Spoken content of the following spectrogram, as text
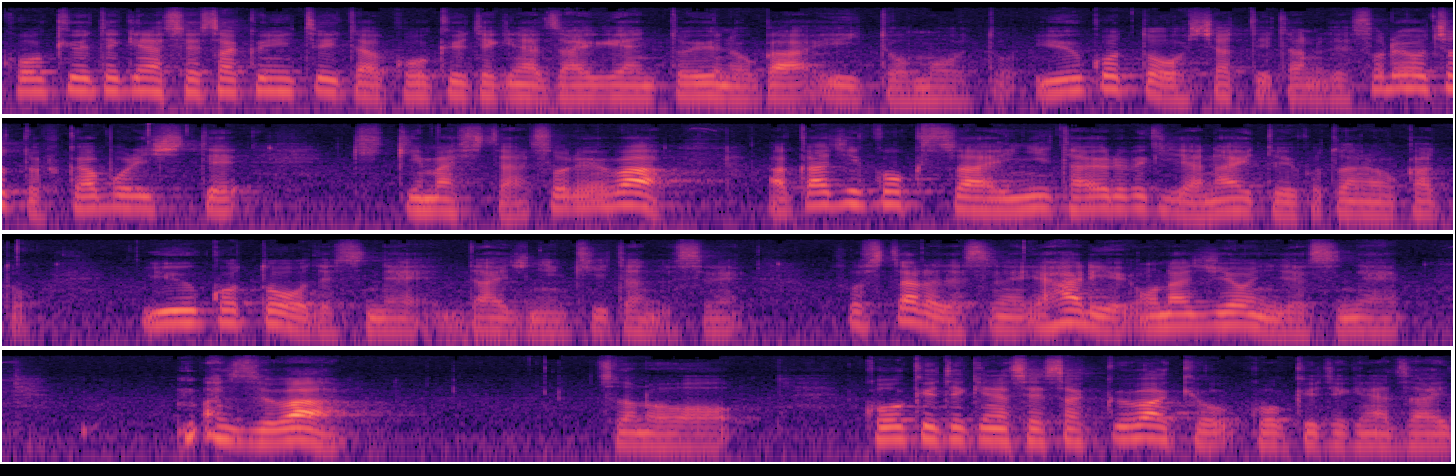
恒久的な施策については恒久的な財源というのがいいと思うということをおっしゃっていたのでそれをちょっと深掘りして聞きました。それは赤字国債に頼るべきじゃないということなのかということをですね大臣に聞いたんですね。そしたらですねやはり同じようにですねまずはその恒久的な施策は恒久的な財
